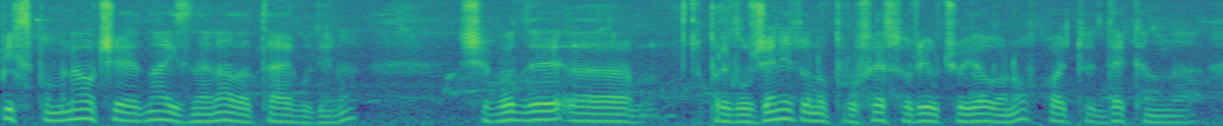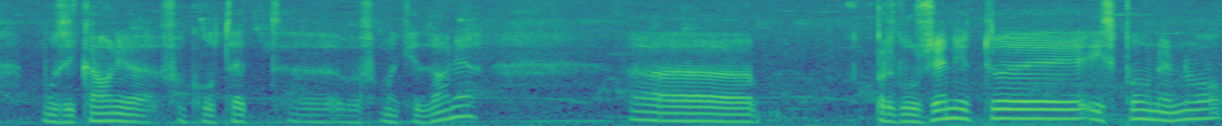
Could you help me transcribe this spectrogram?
бих споменал, че една изненада тая година ще бъде предложението на професор Илчо Йованов, който е декан на музикалния факултет в Македония. Предложението е изпълнено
